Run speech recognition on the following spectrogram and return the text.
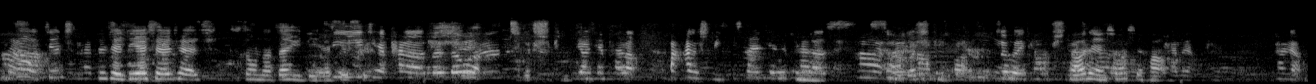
让我坚持拍。谢谢 D H H H 送的灯雨蝶，第。一天拍了等我几个视频，第二天拍了八个视频，第三天就拍了四五个视频，最后一天我实在早点休息好。拍了两天，拍两个。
